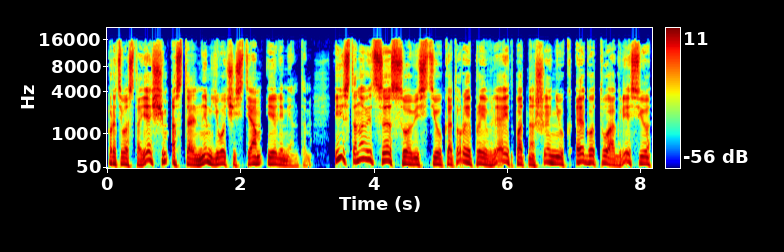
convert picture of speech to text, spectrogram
противостоящим остальным его частям и элементам, и становится совестью, которая проявляет по отношению к эго ту агрессию,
